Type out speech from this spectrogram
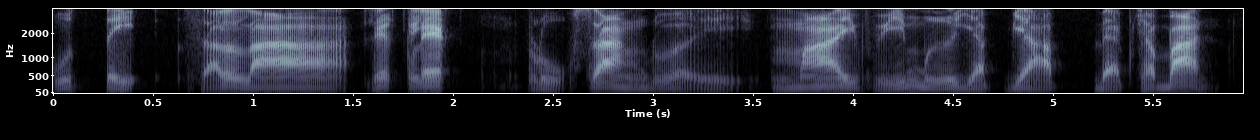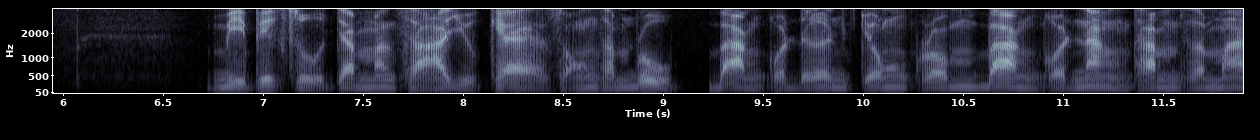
กุฏิศาลาเล็กๆ ปลูกสร้างด้วยไม้ฝีมือหยาบๆ แบบชาวบ้าน มีภิกษุจำพรรษาอยู่แค่สองสารูป บ้างก็เดินจงกรม บ้างก็นั่งทำสมา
